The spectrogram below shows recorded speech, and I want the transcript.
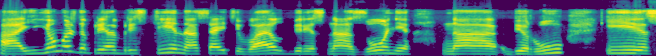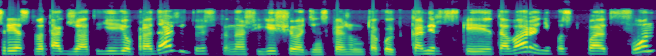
А ее можно приобрести на сайте Wildberries, на Озоне, на Беру, и средства также от ее продажи продажи, то есть это наш еще один, скажем, такой коммерческий товар, они поступают в фонд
